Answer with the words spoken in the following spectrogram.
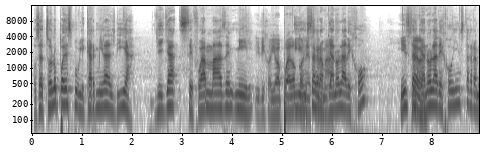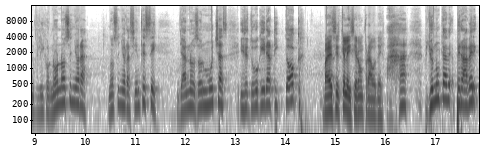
O sea, solo puedes publicar mil al día. Y ella se fue a más de mil. Y dijo, yo puedo Y con Instagram eso y ya no más". la dejó. O sea, Instagram. ya no la dejó Instagram. Le dijo, no, no, señora. No, señora, siéntese. Ya no son muchas. Y se tuvo que ir a TikTok. Va a decir que le hicieron fraude. Ajá. Yo nunca. Pero a ver,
